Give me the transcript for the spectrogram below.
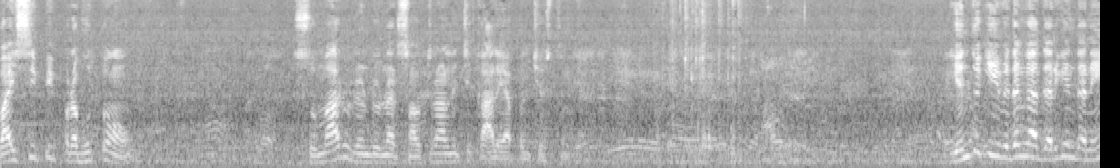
వైసీపీ ప్రభుత్వం సుమారు రెండున్నర సంవత్సరాల నుంచి కాలయాపన చేస్తుంది. ఎందుకు ఈ విధంగా జరిగిందని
